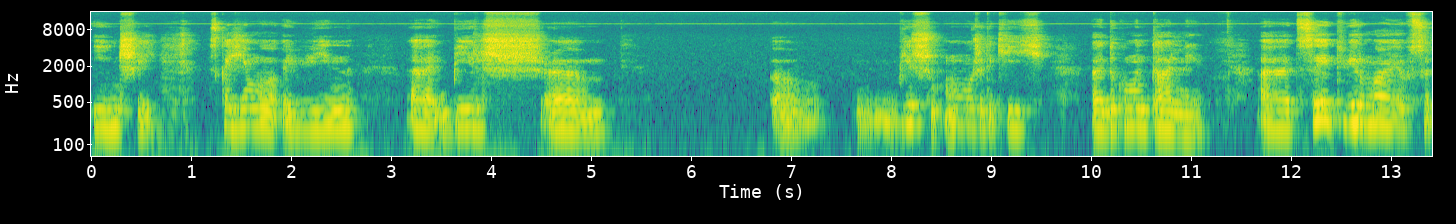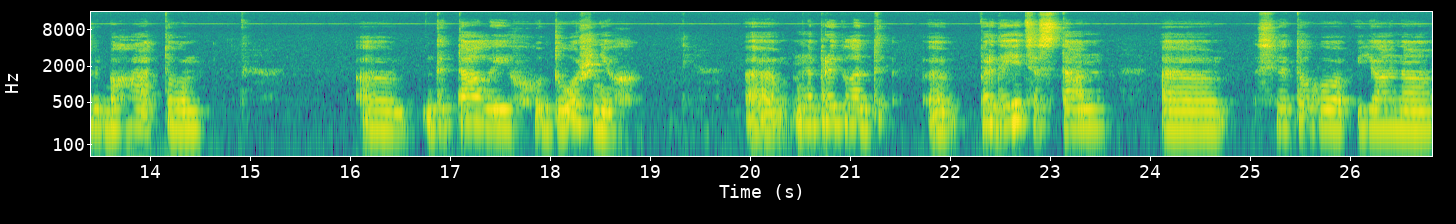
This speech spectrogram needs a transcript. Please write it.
інший. Скажімо, він більш, більш може такий документальний. Цей твір має в собі багато деталей художніх. Е, Наприклад, е, передається стан е, святого Яна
